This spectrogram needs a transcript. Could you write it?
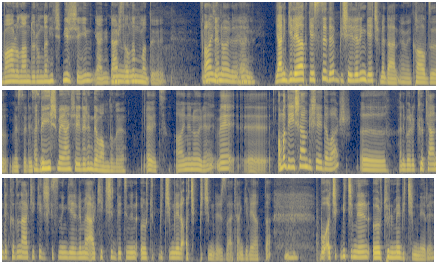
var olan durumdan hiçbir şeyin yani ders hmm. alınmadığı. Aynen tek, öyle. Yani, evet. Yani Gilead geçse de bir şeylerin geçmeden evet. kaldığı meselesi. Ha, değişmeyen şeylerin devamlılığı. Evet, aynen öyle ve e, ama değişen bir şey de var. E, hani böyle kökende kadın erkek ilişkisinin gerilimi, erkek şiddetinin örtük biçimleri, açık biçimleri zaten Gilead'da. Hı hı. Bu açık biçimlerin örtülme biçimleri.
